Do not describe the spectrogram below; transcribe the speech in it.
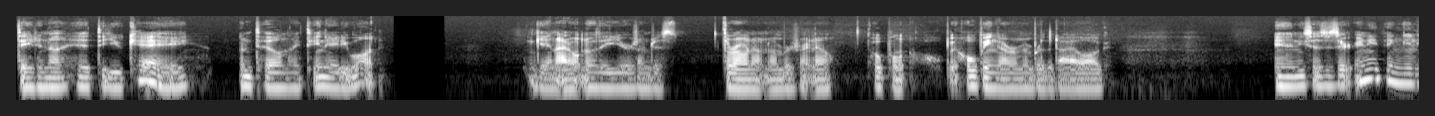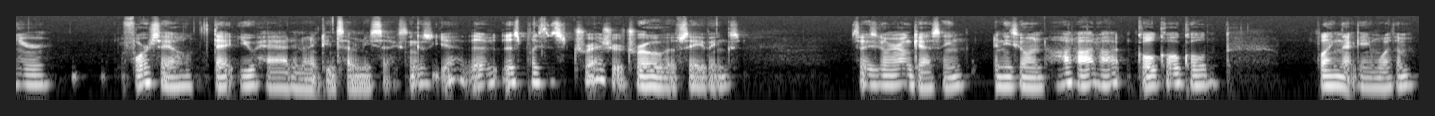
They did not hit the UK until 1981. Again, I don't know the years. I'm just throwing out numbers right now. Hopefully, hoping I remember the dialogue. And he says, Is there anything in here for sale that you had in 1976? And he goes, Yeah, the, this place is a treasure trove of savings. So he's going around guessing, and he's going hot, hot, hot, cold, cold, cold, playing that game with him.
